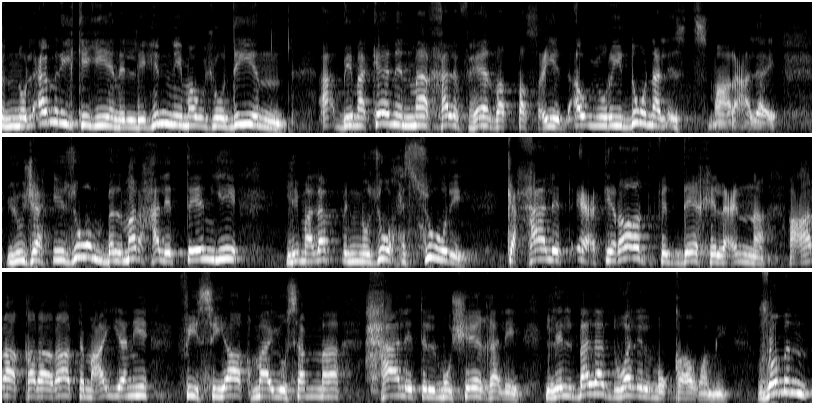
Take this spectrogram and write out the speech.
أنه الأمريكيين اللي هن موجودين بمكان ما خلف هذا التصعيد أو يريدون الاستثمار عليه يجهزون بالمرحلة الثانية لملف النزوح السوري. كحالة اعتراض في الداخل عنا. على قرارات معينة في سياق ما يسمى حالة المشاغلة للبلد وللمقاومة. ضمن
